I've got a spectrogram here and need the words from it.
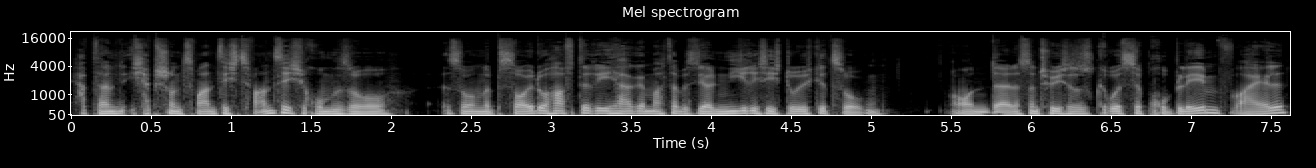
hab dann, ich habe schon 2020 rum so so eine pseudohafte Reha gemacht, aber sie halt nie richtig durchgezogen. Und äh, das ist natürlich das größte Problem, weil,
